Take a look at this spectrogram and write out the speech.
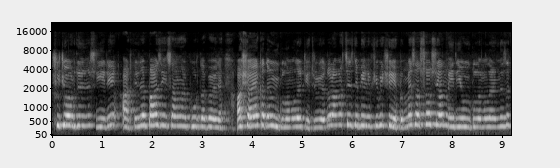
şu gördüğünüz yeri arkadaşlar bazı insanlar burada böyle aşağıya kadar uygulamaları getiriyordur ama siz de benim gibi şey yapın. Mesela sosyal medya uygulamalarınızı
